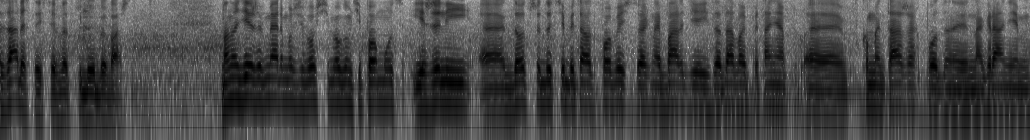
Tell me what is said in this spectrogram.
zarys tej sylwetki byłby ważny. Mam nadzieję, że w miarę możliwości mogą Ci pomóc. Jeżeli e, dotrze do Ciebie ta odpowiedź, to jak najbardziej zadawaj pytania e, w komentarzach pod e, nagraniem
